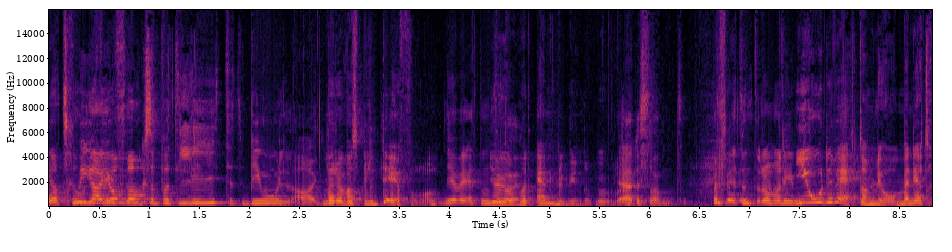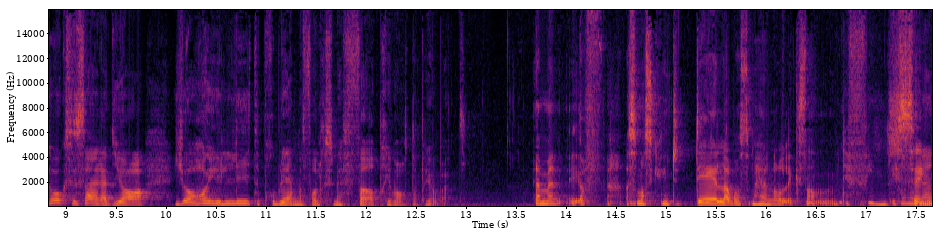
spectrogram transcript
jag tror Men det jag finns jobbar en... också på ett litet bolag. Vadå, vad spelar det för roll? Jag vet inte. Jag jobbar på ett ännu mindre bolag. Ja, det är sant. Jag vet inte de vad din... Jo, det vet de nog. Men jag tror också så här att jag, jag har ju lite problem med folk som är för privata på jobbet. Ja, men jag, alltså man ska ju inte dela vad som händer liksom Det finns i såna människor.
